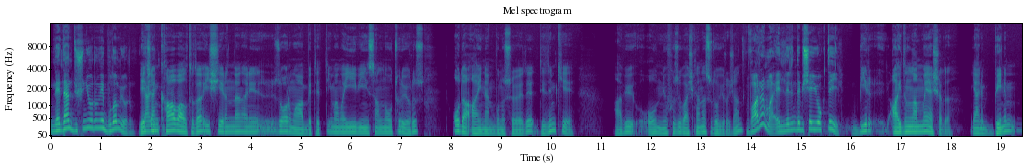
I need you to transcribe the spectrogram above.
neden düşünüyorum ve bulamıyorum. Geçen Yani kahvaltıda iş yerinden hani zor muhabbet ettiğim ama iyi bir insanla oturuyoruz. O da aynen bunu söyledi. Dedim ki abi o nüfusu başka nasıl doyuracaksın? var ama ellerinde bir şey yok değil. Bir aydınlanma yaşadı. Yani benim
